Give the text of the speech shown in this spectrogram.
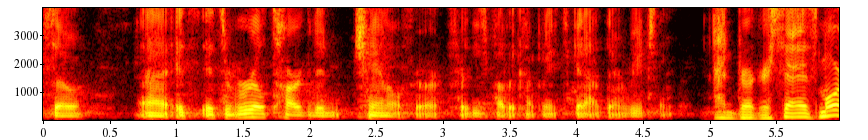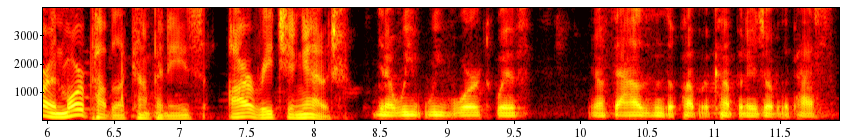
So uh, it's it's a real targeted channel for for these public companies to get out there and reach them. And Berger says more and more public companies are reaching out. You know, we we've worked with you know thousands of public companies over the past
